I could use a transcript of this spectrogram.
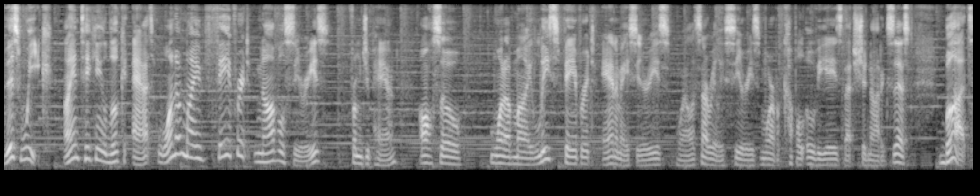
this week, I am taking a look at one of my favorite novel series from Japan, also one of my least favorite anime series. Well, it's not really a series, more of a couple OVAs that should not exist, but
